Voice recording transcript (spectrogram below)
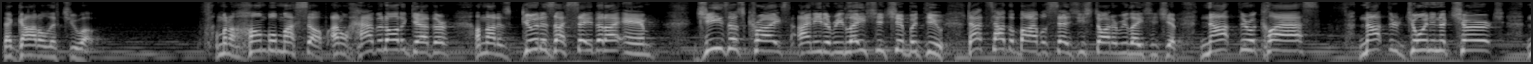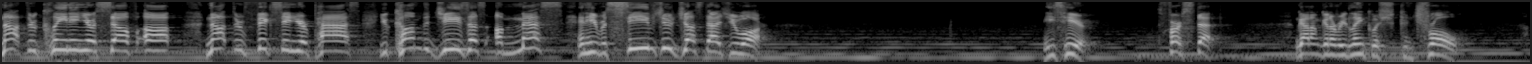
that God will lift you up. I'm gonna humble myself. I don't have it all together. I'm not as good as I say that I am. Jesus Christ, I need a relationship with you. That's how the Bible says you start a relationship. Not through a class, not through joining a church, not through cleaning yourself up, not through fixing your past. You come to Jesus a mess, and He receives you just as you are. He's here. First step. God, I'm gonna relinquish control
